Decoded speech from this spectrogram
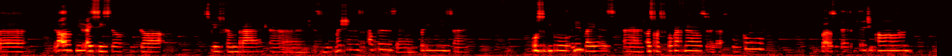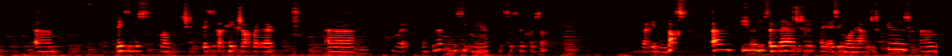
Uh, a lot of new AC stuff. We've got Speed coming back, and some new missions, others, and goodies, and also people, new players, and I was Autcraft now, so that's pretty cool. What else is there on? Um, Daisy's, well, Daisy's got a cake shop right there. Uh, wait, is there a secret here? Let's just go closer. That in the box. Um, even just over there, just gonna play AC more now, which is good. Um,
